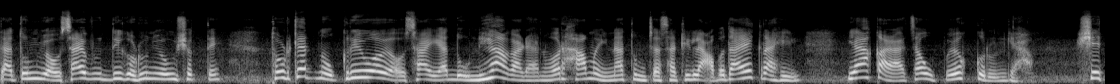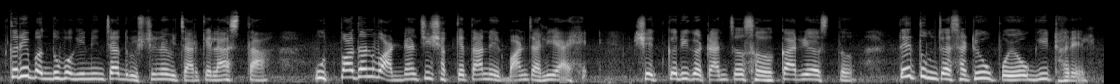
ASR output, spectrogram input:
त्यातून व्यवसाय वृद्धी घडून येऊ शकते. थोडक्यात नोकरी व व्यवसाय या दोन्ही आघाड्यांवर हा महिना तुमच्यासाठी लाभदायक राहील या काळाचा उपयोग करून घ्या. शेतकरी बंधू भगिनींच्या दृष्टीने विचार केला असता उत्पादन वाढण्याची शक्यता निर्माण झाली आहे. शेतकरी गटांचं सहकार्य असतं ते तुमच्यासाठी उपयोगी ठरेल.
